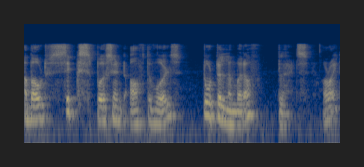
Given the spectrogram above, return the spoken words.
about 6% of the world's total number of plants. All right?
